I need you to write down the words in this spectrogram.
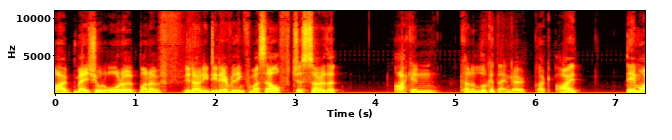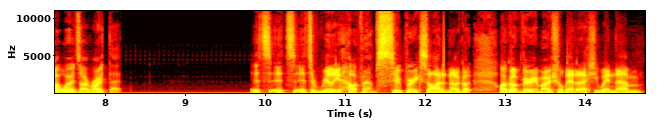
I made sure to order one of it only did everything for myself just so that I can kind of look at that and go like I they're my words I wrote that it's it's it's a really I'm super excited and I got I got very emotional about it actually when um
